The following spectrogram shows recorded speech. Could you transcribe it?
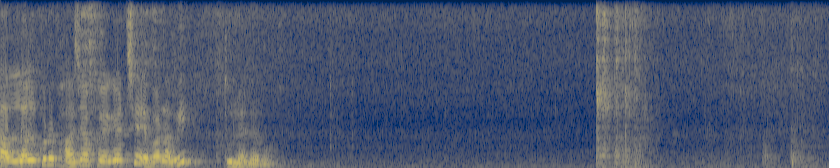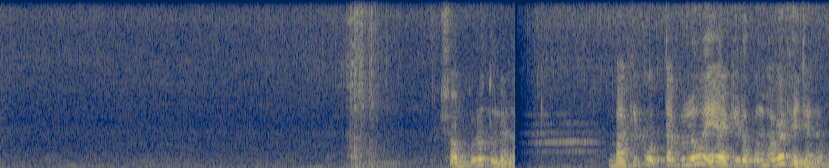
লাল লাল করে ভাজা হয়ে গেছে, এবার আমি তুলে নেব। সবগুলো তুলে নেব। বাকি কোপ্তাগুলো একই রকমভাবে ভেজে নেব।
